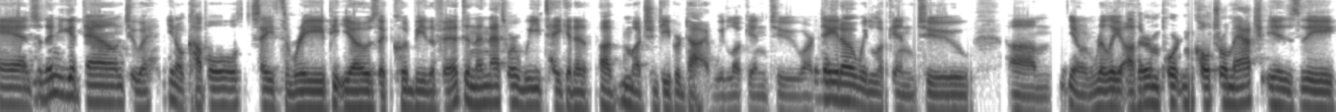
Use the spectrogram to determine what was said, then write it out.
And so then you get down to a you know couple, say three PEOs that could be the fit, and then that's where we take it a, a much deeper dive. We look into our data, we look into um, you know really other important cultural match is the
